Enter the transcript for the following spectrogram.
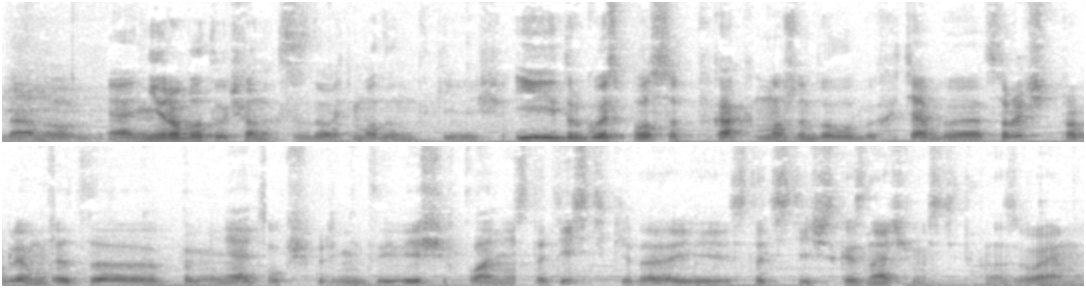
Да, ну, э, не работа ученых создавать моды на такие вещи. И другой способ, как можно было бы хотя бы отсрочить проблему, это поменять общепринятые вещи в плане статистики, да, и статистической значимости, так называемой.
